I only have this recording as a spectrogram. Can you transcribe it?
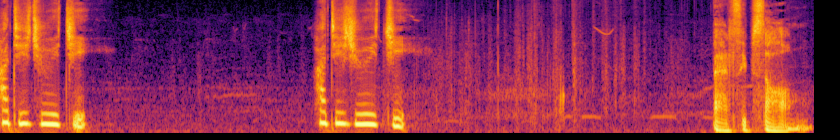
하지주의지. 하지주의지. 82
